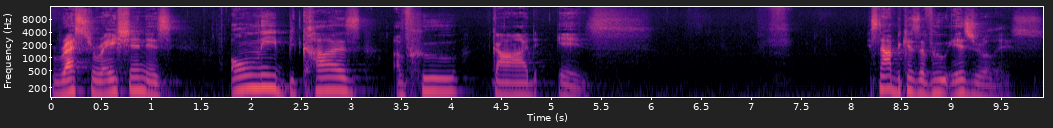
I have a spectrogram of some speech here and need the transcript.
restoration is only because of who God is. It's not because of who Israel is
